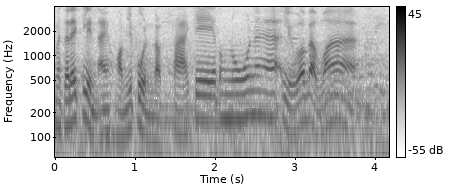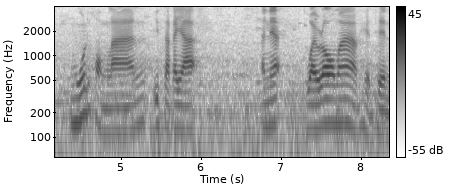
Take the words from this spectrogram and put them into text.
มันจะได้กลิ่นไอหอมญี่ปุ่นแบบสาเกตรงนู้นนะฮะหรือว่าแบบว่ามูดของร้านอิซากายะ อันเนี้ยไวรัลมากเห็นเห็น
